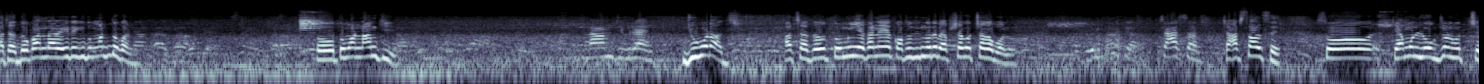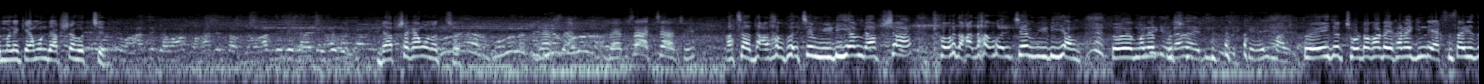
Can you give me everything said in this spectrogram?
আচ্ছা দোকানদার এটা কি তোমার দোকান? তো তোমার নাম কি? নাম জিব্রাইল যুবরাজ। আচ্ছা তো তুমি এখানে কতদিন ধরে ব্যবসা করছ আগে বলো? চার সাল। চার সাল সে। সো কেমন লোকজন হচ্ছে মানে কেমন ব্যবসা হচ্ছে? ব্যবসা কেমন হচ্ছে? ব্যবসা আচ্ছা আছে। আচ্ছা দাদা বলছে মিডিয়াম ব্যবসা তো দাদা বলছে মিডিয়াম তো মানে তো এই যে ছোটোখাটো এখানে কিন্তু অ্যাক্সেসারিজ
